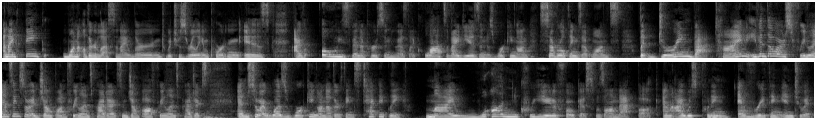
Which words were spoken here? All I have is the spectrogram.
and i think one other lesson I learned, which was really important, is I've always been a person who has like lots of ideas and is working on several things at once. But during that time, even though I was freelancing, so I'd jump on freelance projects and jump off freelance projects. And so I was working on other things technically my one creative focus was on that book and I was putting mm. everything into it.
